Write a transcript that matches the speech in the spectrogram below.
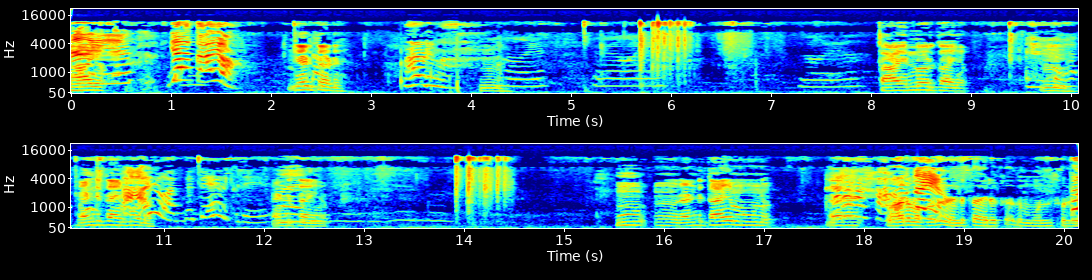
தாயம் எடுத்தாடு தாயம் இன்னொரு தாயம் ம் ரெண்டு தாயம் போடு ரெண்டு தாயம். ம் ம் ரெண்டு தாயம் மூணு. வேற வார மக்களும் ரெண்டு தான் இருக்கு அது மூணு சொல்லி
